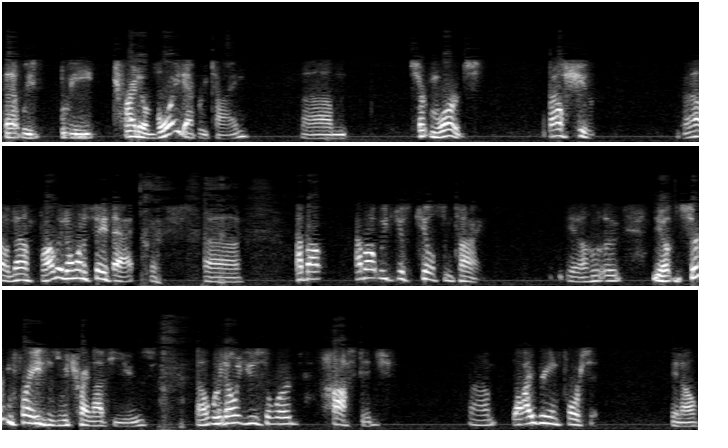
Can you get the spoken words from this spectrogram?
that we we try to avoid every time. Um, certain words. Well, shoot. Well, no, probably don't want to say that. Uh, how about how about we just kill some time? You know, uh, you know, certain phrases we try not to use. Uh, we don't use the word hostage. Um, why reinforce it? You know,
